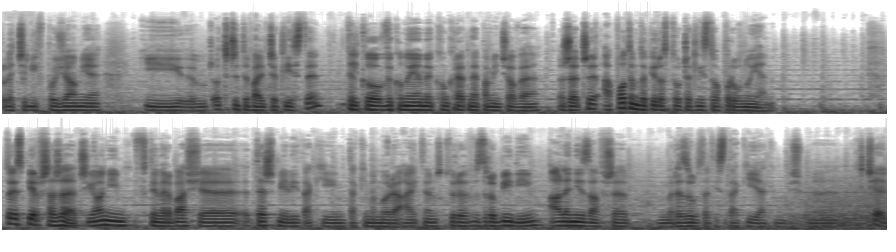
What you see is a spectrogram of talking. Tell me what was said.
lecieli w poziomie i y, odczytywali checklisty, tylko wykonujemy konkretne pamięciowe rzeczy, a potem dopiero z tą checklistą porównujemy. To jest pierwsza rzecz i oni w tym Airbusie też mieli taki, taki memory items, które zrobili, ale nie zawsze rezultat jest taki, jak byśmy chcieli.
